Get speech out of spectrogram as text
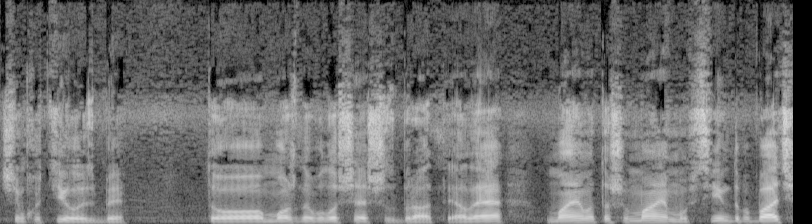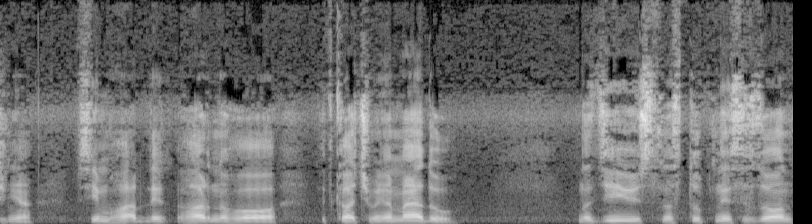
чим хотілося би, то можна було ще щось брати. Але маємо те, що маємо. Всім до побачення, всім гарних, гарного відкачування меду. Надіюсь, наступний сезон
